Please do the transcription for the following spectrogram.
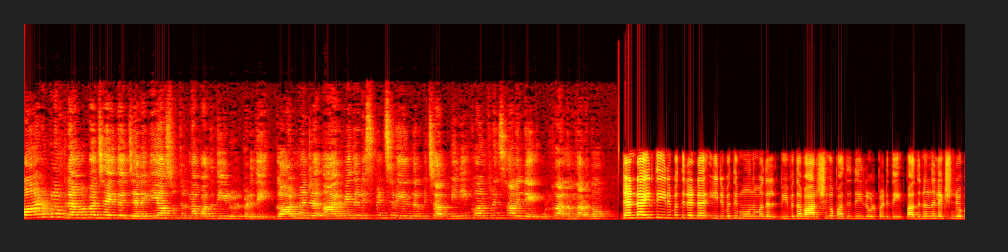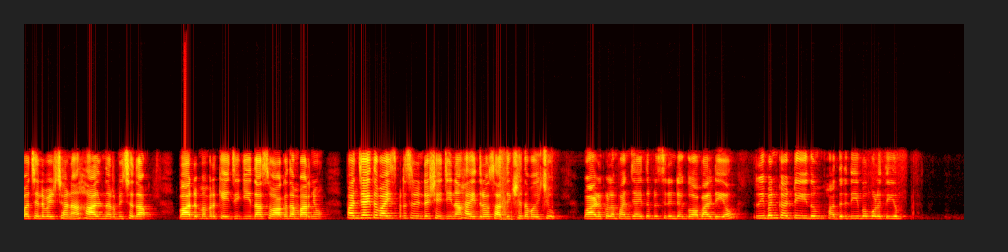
വാഴക്കുളം ഗ്രാമപഞ്ചായത്ത് ജനകീയാസൂത്രണ പദ്ധതിയിൽ ഉൾപ്പെടുത്തി ഗവൺമെന്റ് ആയുർവേദ ഡിസ്പെൻസറിയിൽ നിർമ്മിച്ച മിനി കോൺഫറൻസ് ഹാളിന്റെ ഉദ്ഘാടനം നടന്നു. രണ്ടായിരത്തി ഇരുപത്തിരണ്ട് ഇരുപത്തിമൂന്ന് മുതൽ വിവിധ വാർഷിക പദ്ധതിയിൽ ഉൾപ്പെടുത്തി പതിനൊന്ന് ലക്ഷം രൂപ ചെലവഴിച്ചാണ് ഹാൾ നിർമ്മിച്ചത്. Ward member K G Geetha സ്വാഗതം പറഞ്ഞു. പഞ്ചായത്ത് വൈസ് പ്രസിഡന്റ് ഷെജീന ഹൈദ്രോസ് അധ്യക്ഷത വഹിച്ചു. Vazhakkulam panchayat president Gopal Deo ribbon cut ചെയ്തും ഭദ്രദീപം കൊളുത്തിയും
